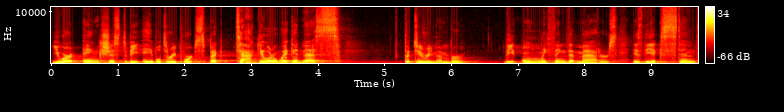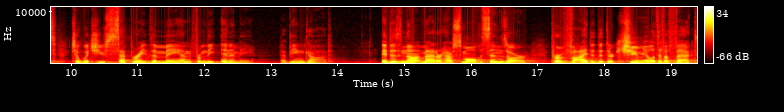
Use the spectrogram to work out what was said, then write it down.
you are anxious to be able to report spectacular wickedness. But do remember, the only thing that matters is the extent to which you separate the man from the enemy, that being God. It does not matter how small the sins are, provided that their cumulative effect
